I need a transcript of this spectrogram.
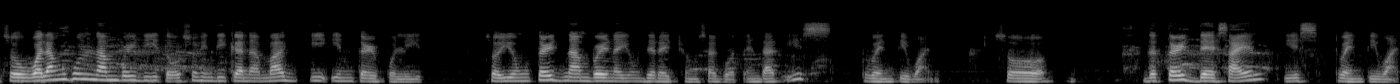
So, walang whole number dito, so hindi ka na mag-i-interpolate. So, yung third number na yung diretsong sagot, and that is 21. So, The third decile is 21.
